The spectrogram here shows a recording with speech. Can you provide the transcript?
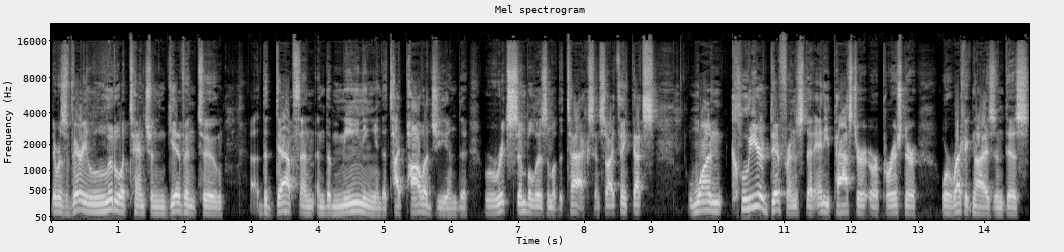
there was very little attention given to uh, the depth and, and the meaning and the typology and the rich symbolism of the text. And so I think that's one clear difference that any pastor or parishioner will recognize in this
